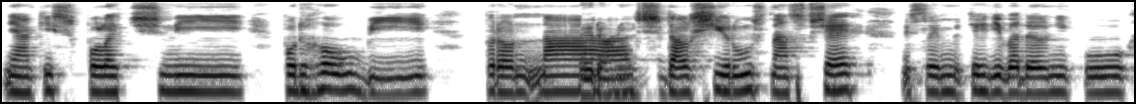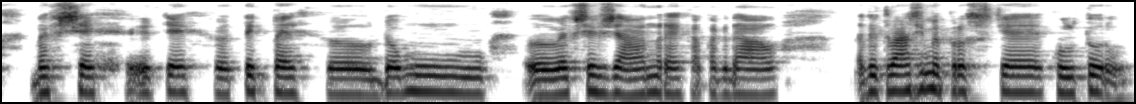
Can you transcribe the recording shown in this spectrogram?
nějaký společný podhoubí pro náš Vědomí. další růst nás všech, myslím těch divadelníků ve všech těch typech eh, domů, eh, ve všech žánrech a tak dál. Vytváříme prostě kulturu.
